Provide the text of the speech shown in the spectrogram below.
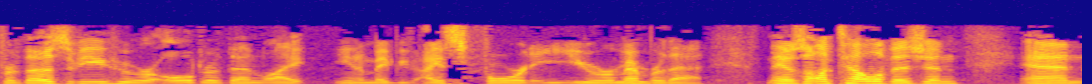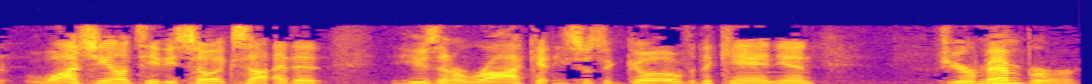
for those of you who are older than like you know maybe I was 40, you remember that. And it was on television and watching on TV, so excited. He was in a rocket. He's supposed to go over the canyon. If you remember,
